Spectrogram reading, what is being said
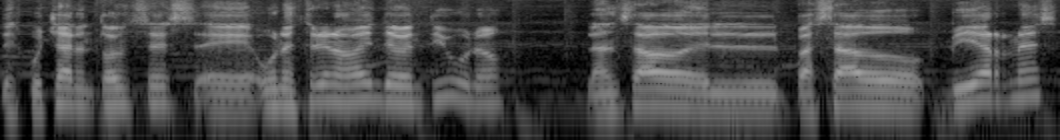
de escuchar entonces eh, un estreno 2021 lanzado el pasado viernes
